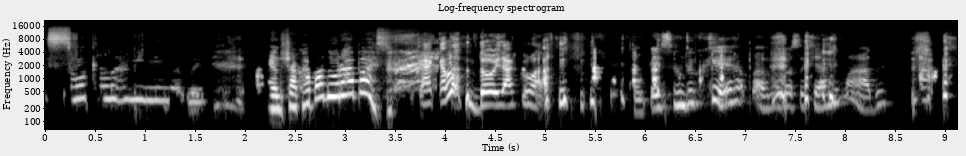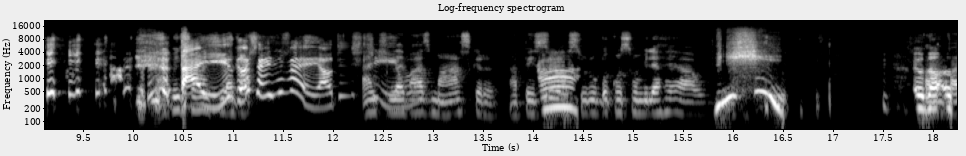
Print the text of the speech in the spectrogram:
são aquelas meninas ali? É do Chaco Rapadura, rapaz. É aquela doida lá. Estão pensando o quê, rapaz? Aqui é arrumado. Tá aí, gostei de ver. A gente Autoestima. leva as máscaras, a pessoa, Ah. a suruba com as família real. Vixe! Eu, dou- eu, tô-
